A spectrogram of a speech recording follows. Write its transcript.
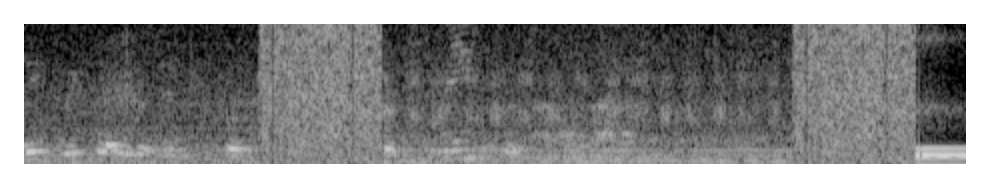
need to be paid with it.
